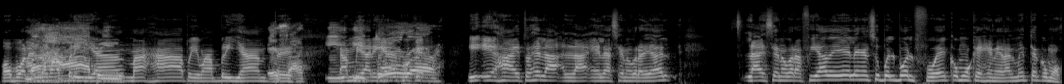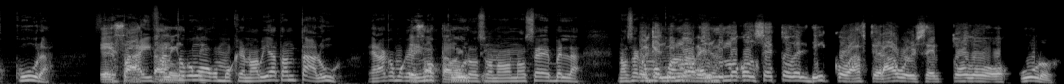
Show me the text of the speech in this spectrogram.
o ponerlo Más más, brillante, más happy, más brillante. Exacto. Y, y Cambiaría toda- porque y, y, ajá, entonces la, la, la escenografía la escenografía de él en el Super Bowl fue como que generalmente como oscura. Ahí faltó como, como que no había tanta luz. Era como que bien oscuro. eso no, no sé, es verdad. No sé porque el mismo concepto del disco After Hours es todo oscuro.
